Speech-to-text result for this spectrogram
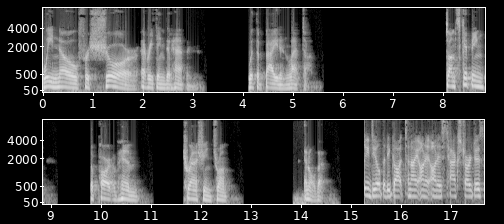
we know for sure everything that happened with the Biden laptop. So I'm skipping the part of him trashing Trump and all that deal that he got tonight on it on his tax charges.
